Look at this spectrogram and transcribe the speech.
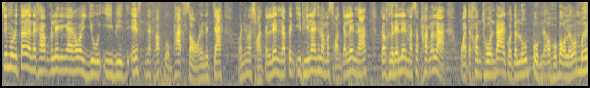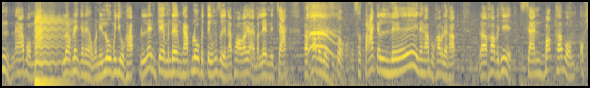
ซิมูเลเตอร์นะครับเขาเรียกง่ายๆเขาว่า UEBS นะครับผมภาค 2 เลยนะจ๊ะ วันนี้มาสอนกันเล่นนะ เป็น EP แรกที่เรามาสอนกันเล่นนะ ก็คือได้เล่นมาสักพักแล้วล่ะ กว่าจะคอนโทรลได้ กว่าจะรู้ปุ่มเนี่ยโอ้โหบอกเลยว่ามึนนะครับผมมาเริ่มเล่นกันเลยวันนี้ลูกไม่อยู่ครับ เล่นเกมเหมือนเดิมครับ ลูกไปติวหนังสือนะพ่อก็ใหญ่มาเล่นนะจ๊ะเราเข้าไปสู่สตัวของสตาร์ทกันเลยนะครับผมเข้าไปเลยครับเราเข้าไปที่ Sandbox ครับผม โอเค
